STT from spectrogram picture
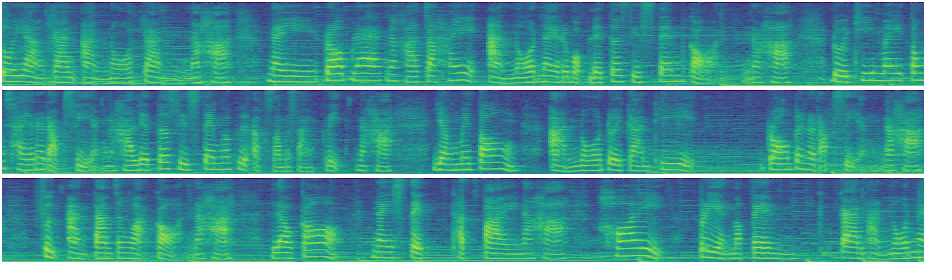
ตัวอย่างการอ่านโน้ตกันนะคะ ในรอบแรกนะคะจะให้อ่านโน้ตในระบบ letter system ก่อนนะคะ โดยที่ไม่ต้องใช้ระดับเสียงนะคะ letter system ก็คืออักษรภาษาอังกฤษนะคะ ยังไม่ต้องอ่านโน้ตโดยการที่ร้องเป็นระดับเสียงนะคะ ฝึกอ่านตามจังหวะก่อนนะคะ แล้วก็ในสเต็ปถัดไปนะคะ ค่อยเปลี่ยนมาเป็นการอ่านโน้ตใน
